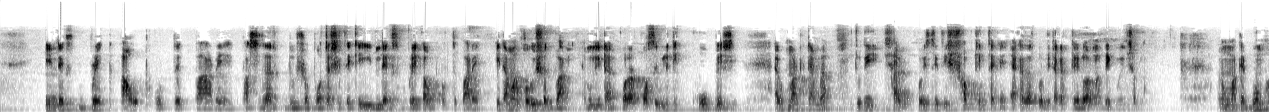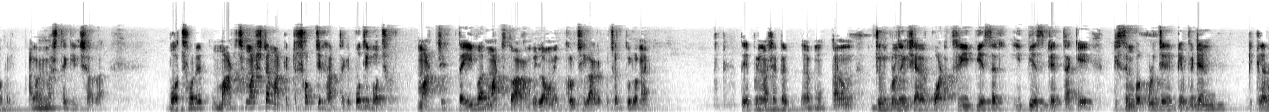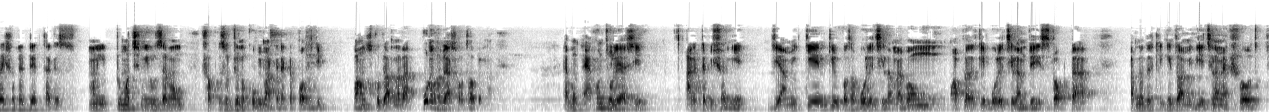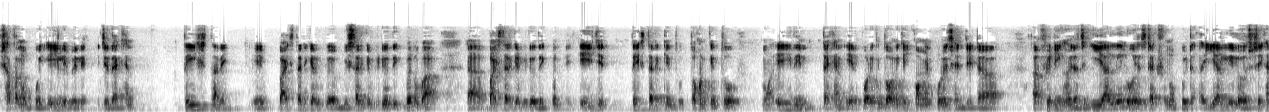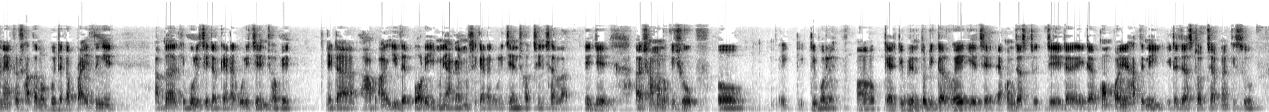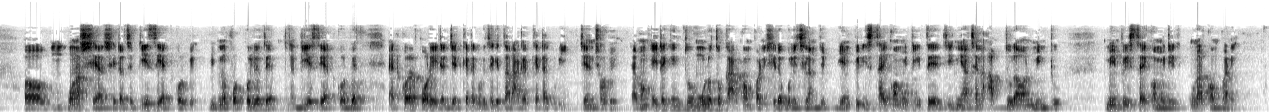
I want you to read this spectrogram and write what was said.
ইন্ডেক্স ব্রেক আউট করতে পারে। পাঁচ হাজার দুশো পঁচাশি থেকে ইন্ডেক্স ব্রেক আউট করতে পারে। এটা আমার ভবিষ্যৎবাণী এবং এটা করার পসিবিলিটি খুব বেশি। এবং মার্কেটে আমরা যদি সার্বিক পরিস্থিতি সব ঠিক থাকে, এক হাজার কোটি টাকার ট্রেডও আমরা দেখব ইনশাল্লাহ। এবং মার্কেট বুম হবে আগামী মাস থেকে ইনশাল্লাহ। বছরের মার্চ মাসটা মার্কেটটা সবচেয়ে খারাপ থাকে প্রতি বছর, মার্চে। তাই এইবার মার্চ তো আলহামদুলিল্লাহ অনেক ভালো ছিল আগের বছরের তুলনায়। তো এপ্রিল মাসে একটা কারণ জুন ক্লোজিং শেয়ারের কোয়ার্টার থ্রি ইপিএস এর ইপিএস ডেট থাকে ডিসেম্বর ক্লোজে ডিভিডেন্ড ডিক্লারেশনের ডেট থাকে মানে টু মাচ নিউজ এবং সবকিছুর জন্য খুবই মার্কেট একটা পজিটিভ বাউন্স করবে, আপনারা কোনোভাবে আশাহত হবেন না। এবং এখন চলে আসি আরেকটা বিষয় নিয়ে, যে আমি কেএন কিউর কথা বলেছিলাম এবং আপনাদেরকে বলেছিলাম যে স্টকটা আপনাদেরকে কিন্তু আমি দিয়েছিলাম একশো সাতানব্বই, এই লেভেলে যে দেখেন তেইশ তারিখ বাইশ তারিখের বিশ তারিখের ভিডিও দেখবেন বা বাইশ তারিখের ভিডিও দেখবেন। এই যে তেইশ তারিখ কিন্তু, তখন কিন্তু এই দিন দেখেন, এরপরে কিন্তু অনেকেই কমেন্ট করেছেন যে এটা ফিডিং হয়ে যাচ্ছে। ইয়ারলি লোয়েস্ট একশো নব্বই টাকা, ইয়ারলি লোয়েস্ট সেখানে একশো সাতানব্বই টাকা প্রাইসিংয়ে আপনাদেরকে বলেছি, এটার ক্যাটাগরি চেঞ্জ হবে। এটা ঈদের পরেই মানে আগামী মাসে ক্যাটাগরি চেঞ্জ হচ্ছে ইনশাল্লাহ এই যে সামান্য কিছু কি বলে ক্যাশ ডিভিডেন্ড তো ডিক্লেয়ার হয়ে গিয়েছে। এখন জাস্ট যে এটা, এটার কোম্পানির হাতে নেই, এটা জাস্ট হচ্ছে আপনার কিছু বোনাস শেয়ার সেটা হচ্ছে ডিএসসি অ্যাড করবে। বিভিন্ন পোর্টফোলিওতে ডিএসসি অ্যাড করবে। অ্যাড করার পরে এটা জেড ক্যাটাগরি থেকে তার আগের ক্যাটাগরি চেঞ্জ হবে। এবং এটা কিন্তু মূলত কার কোম্পানি সেটা বলেছিলাম যে বিএনপির স্থায়ী কমিটিতে যিনি আছেন আব্দুল আওয়ার মিন্টু বিএনপির স্থায়ী কমিটির উনার কোম্পানি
